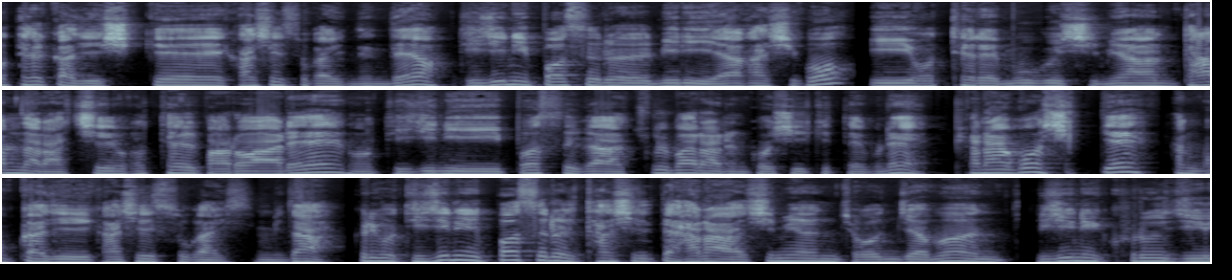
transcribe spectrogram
호텔까지 쉽게 가실 수가 있는데요. 디즈니 버스를 미리 예약하시고 이 호텔에 묵으시면 다음날 아침 호텔 바로 아래 뭐 디즈니 버스가 출 출발하는 곳이 있기 때문에 편하고 쉽게 항구까지 가실 수가 있습니다. 그리고 디즈니 버스를 타실 때 하나 아시면 좋은 점은 디즈니 크루즈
